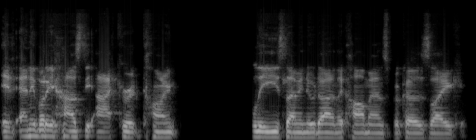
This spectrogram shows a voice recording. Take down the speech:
if anybody has the accurate count, please let me know down in the comments because like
